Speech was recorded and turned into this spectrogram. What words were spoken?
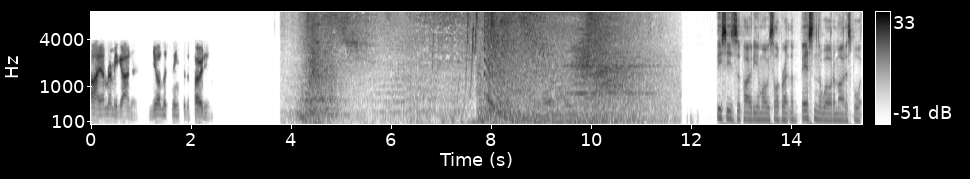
Hi, I'm Remy Gardner, and you're listening to The Podium. This is the podium where we celebrate the best in the world of motorsport.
